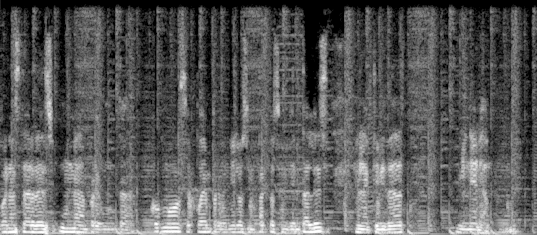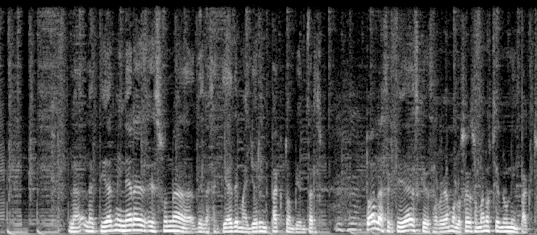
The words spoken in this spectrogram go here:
Buenas tardes. Una pregunta. ¿Cómo se pueden prevenir los impactos ambientales en la actividad minera? La, actividad minera es una de las actividades de mayor impacto ambiental. Todas las actividades que desarrollamos los seres humanos tienen un impacto.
